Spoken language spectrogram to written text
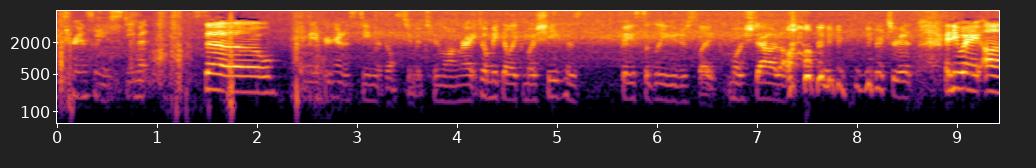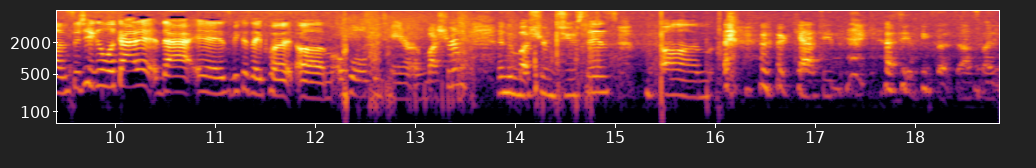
nutrients when you steam it. So, if you're to steam it, don't steam it too long, right? Don't make it like mushy, because basically you just like mushed out all the nutrients. Anyway, um, so take a look at it. That is because I put um, a whole container of mushrooms and the mushroom juices. Um, Cassie, Cassie thinks that sounds funny.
